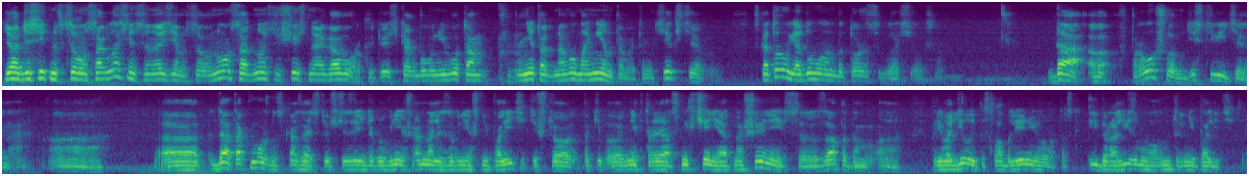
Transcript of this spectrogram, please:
Я действительно в целом согласен с иноземцем, но с одной существенной оговоркой. То есть, как бы у него там нет одного момента в этом тексте, с которым, я думаю, он бы тоже согласился. Да, э, в прошлом действительно, э, э, да, так можно сказать с точки зрения такой внеш... анализа внешней политики, что некоторое смягчение отношений с Западом приводило и к ослаблению так сказать, либерализма во внутренней политике.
